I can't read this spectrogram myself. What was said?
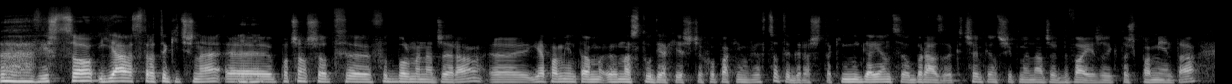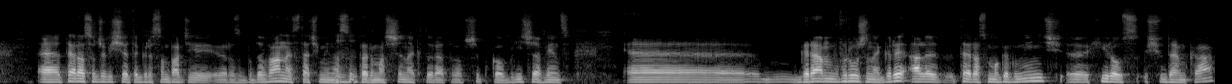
Ech, Wiesz co, ja strategiczne, e, począwszy od e, Football Managera, e, ja pamiętam e, na studiach jeszcze chłopaki mówią, w co ty grasz, taki migający obrazek, Championship Manager 2, jeżeli ktoś pamięta. E, teraz oczywiście te gry są bardziej rozbudowane, stać mi na super maszynę, która to szybko oblicza, więc e, gram w różne gry, ale teraz mogę wymienić e, Heroes 7, e,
